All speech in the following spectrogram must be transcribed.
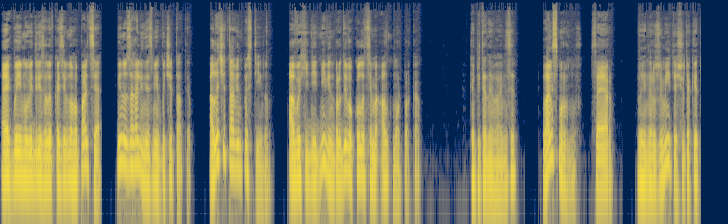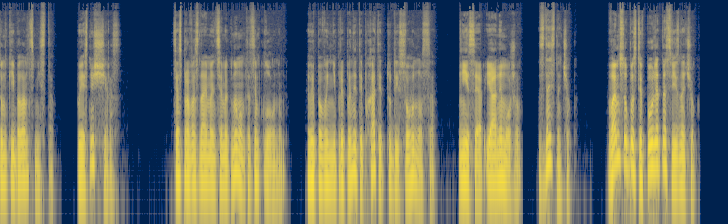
А якби йому відрізали вказівного пальця, він взагалі не зміг би читати. Але читав він постійно, а в вихідні дні він бродив околицями Анкморпорка. Капітане Ваймзе. Ваймс моргнув. Сер. Ви не розумієте, що таке тонкий баланс міста. Поясню ще раз. Ця справа з найманцями гномом та цим клоуном. Ви повинні припинити пхати туди свого носа. Ні, сер, я не можу. Здай значок. Ваймс опустив погляд на свій значок.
